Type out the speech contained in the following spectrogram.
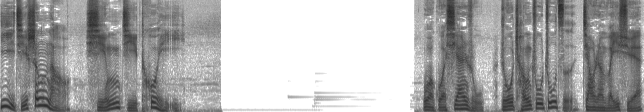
意即生恼，行即退矣。我国先儒如程朱诸子教人为学，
